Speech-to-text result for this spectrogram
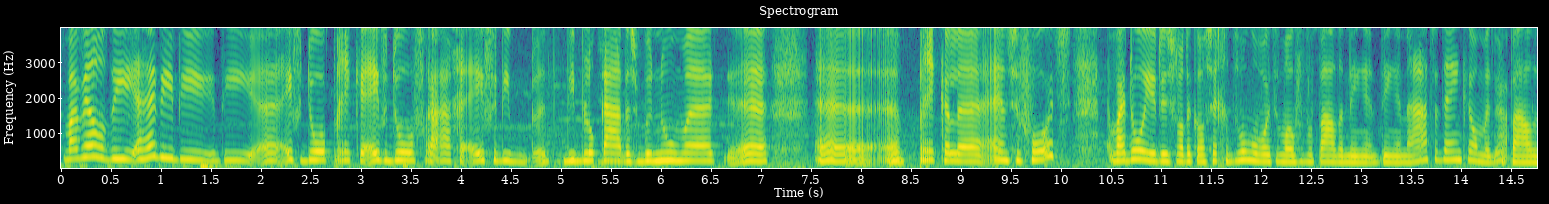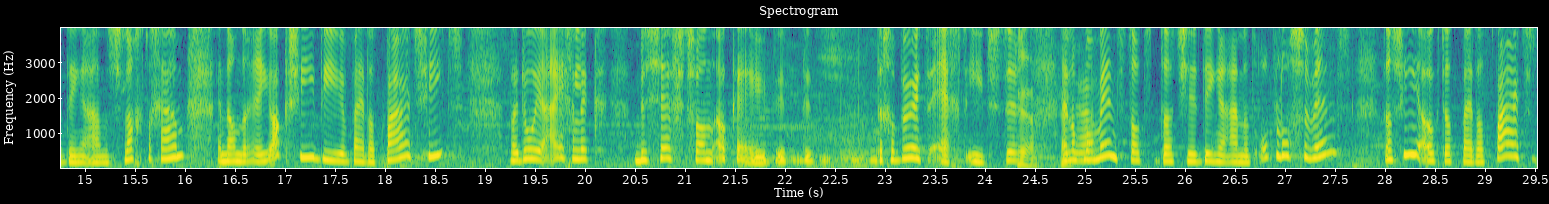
Maar wel die, hè, die, die, die even doorprikken, even doorvragen, even die, die blokkade benoemen, uh, uh, prikkelen enzovoorts. Waardoor je dus, wat ik al zeg, gedwongen wordt om over bepaalde dingen, dingen na te denken, om met bepaalde dingen aan de slag te gaan. En dan de reactie die je bij dat paard ziet, waardoor je eigenlijk beseft van oké, dit, dit, er gebeurt echt iets. Er, En op het moment dat, dat je dingen aan het oplossen bent, dan zie je ook dat bij dat paard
